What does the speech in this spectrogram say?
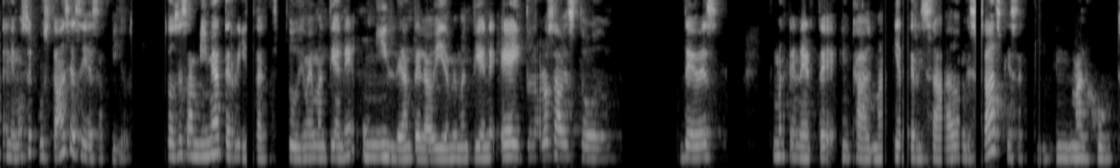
tenemos circunstancias y desafíos. Entonces a mí me aterriza el estudio, me mantiene humilde ante la vida, me mantiene, hey, tú no lo sabes todo, debes mantenerte en calma y aterrizada donde estás, que es aquí, en Malhut.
